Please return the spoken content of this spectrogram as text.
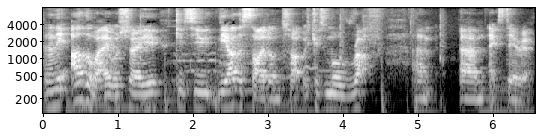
And then the other way we'll show you gives you the other side on top, which gives a more rough um, um, exterior.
